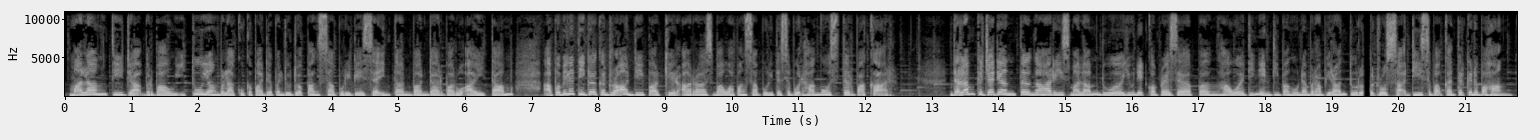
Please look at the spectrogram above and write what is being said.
Malang tidak berbau itu yang berlaku kepada penduduk Pangsa Puri Desa Intan Bandar Baru Air Hitam apabila tiga kenderaan diparkir aras bawah Pangsa Puri tersebut hangus terbakar. Dalam kejadian tengah hari semalam, dua unit kompresor penghawa dingin di bangunan berhampiran turut rosak disebabkan terkena bahang.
